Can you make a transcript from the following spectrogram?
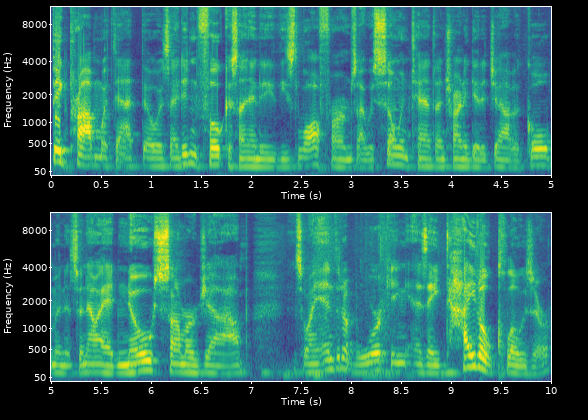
Big problem with that, though, is I didn't focus on any of these law firms. I was so intent on trying to get a job at Goldman, and so now I had no summer job. So I ended up working as a title closer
